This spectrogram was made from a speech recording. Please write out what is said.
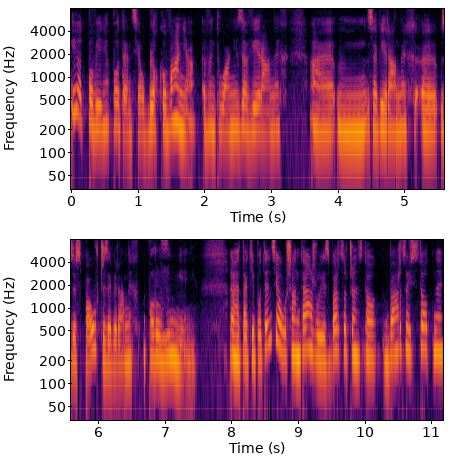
i odpowiednio potencjał blokowania ewentualnie zawieranych, e, mm, zawieranych e, zespołów czy zawieranych porozumień. E, taki potencjał szantażu jest bardzo często bardzo istotny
